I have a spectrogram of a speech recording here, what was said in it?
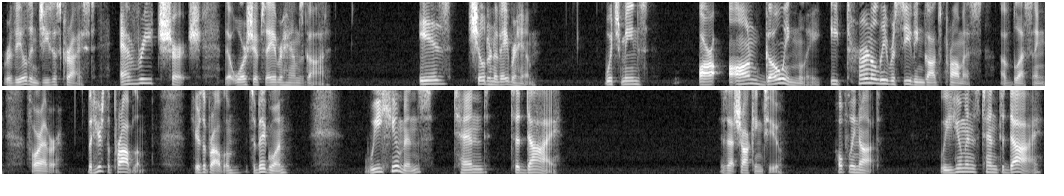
revealed in Jesus Christ, every church that worships Abraham's God is children of Abraham, which means are ongoingly, eternally receiving God's promise of blessing forever. But here's the problem Here's the problem it's a big one. We humans tend to die. Is that shocking to you? Hopefully not. We humans tend to die.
